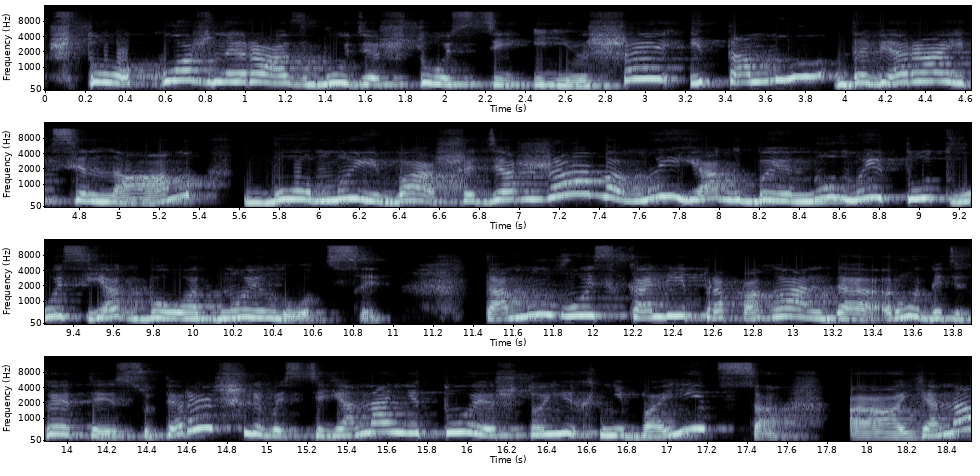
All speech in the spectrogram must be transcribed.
что кожны раз будзе штосьці іншае і таму давярайце нам бо мы ваша дзяржава мы як бы ну мы тут вось як бы у адной лодцы Таму вось калі прапаганда робіць гэтыя супярэчлівасці яна не тое што іх не баится яна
